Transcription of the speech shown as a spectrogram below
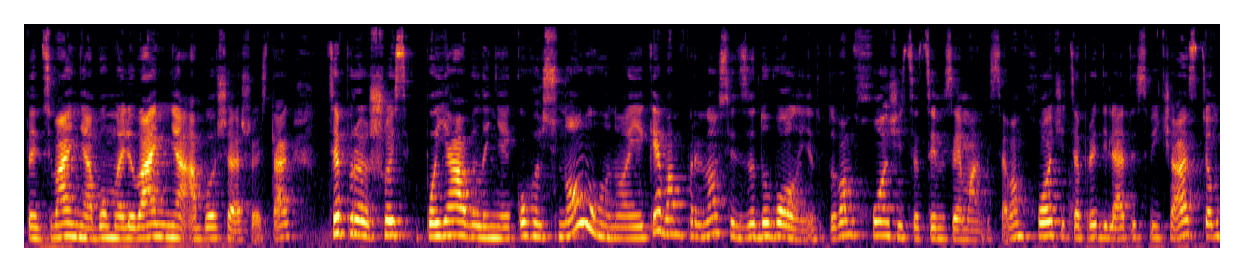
Танцювання або малювання, або ще щось, так? Це про щось появлення якогось нового, ну а яке вам приносить задоволення. Тобто вам хочеться цим займатися, вам хочеться приділяти свій час цьому,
